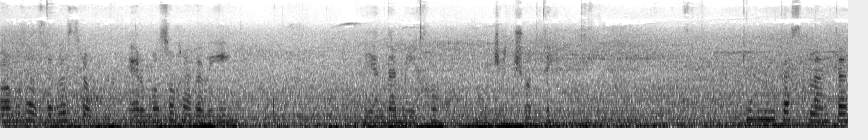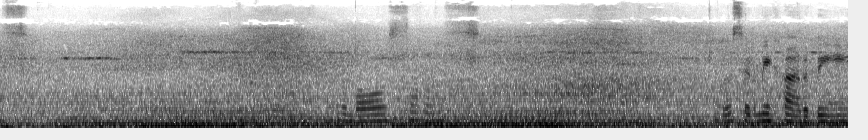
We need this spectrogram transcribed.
vamos a hacer nuestro hermoso jardín. Ahí anda mi hijo, muchachote. Qué bonitas plantas. Quiero hacer mi jardín.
